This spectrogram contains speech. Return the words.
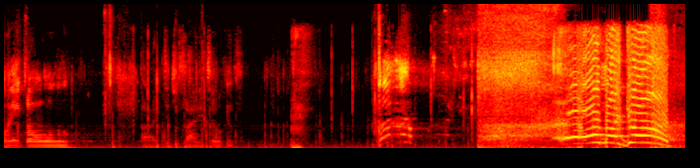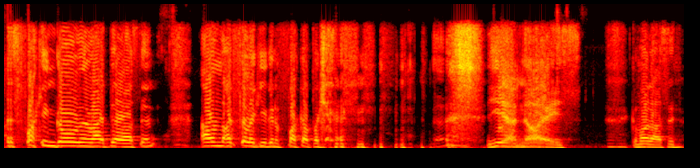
Mojito. Alright, did you find any tokens? Oh my god! It's fucking golden right there, Austin. I'm, I feel like you're gonna fuck up again. yeah, nice. Come on, Austin.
